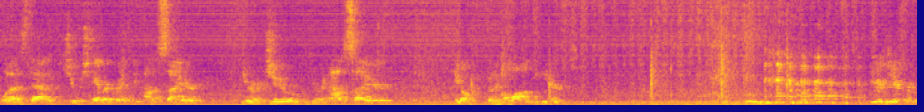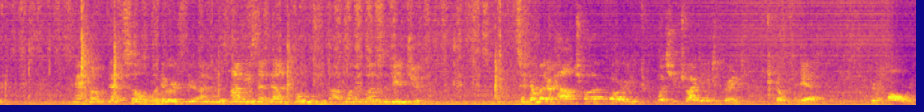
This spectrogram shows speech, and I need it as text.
was that of the Jewish immigrant, the outsider. You're a Jew, you're an outsider, you don't really belong here. You're different. And tho- that's so, whatever, there was a time when he sat down and told me about what it was to be a Jew. He said, no matter how far you, what you try to integrate, don't forget, there always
